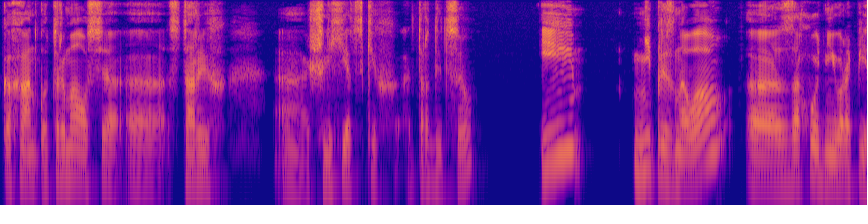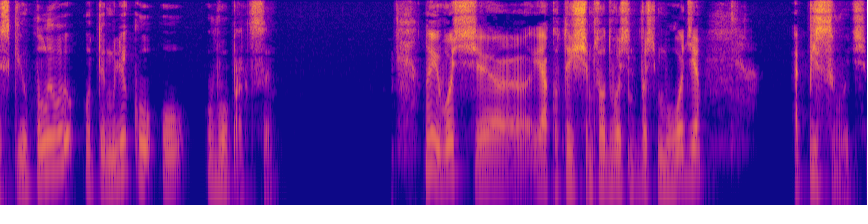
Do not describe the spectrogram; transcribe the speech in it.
каханку трымаўся э, старых э, шляхецкіх традыцыяў і не прызнаваў э, заходнееўрапейскія ўплывы у тым ліку у вопратцы Ну і вось як у 1788 годзе опісваюць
